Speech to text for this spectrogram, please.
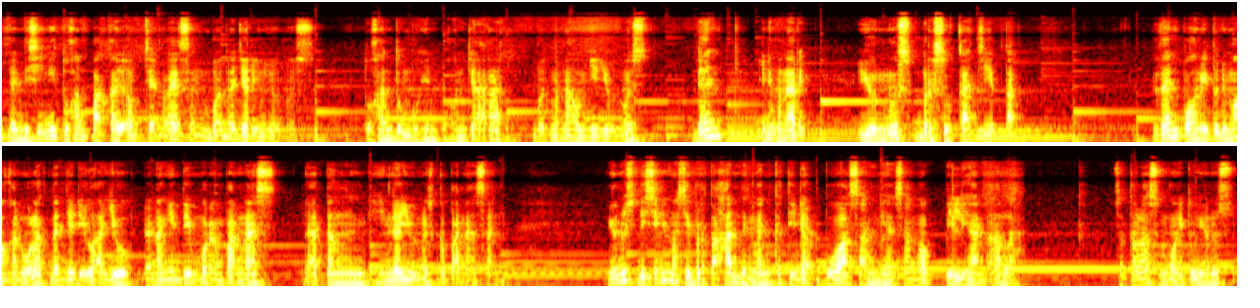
Dan di sini Tuhan pakai object lesson buat ajarin Yunus. Tuhan tumbuhin pohon jarak buat menaungi Yunus. Dan ini menarik, Yunus bersuka cita dan pohon itu dimakan ulat dan jadi layu dan angin timur yang panas datang hingga Yunus kepanasan. Yunus di sini masih bertahan dengan ketidakpuasannya sama pilihan Allah. Setelah semua itu Yunus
